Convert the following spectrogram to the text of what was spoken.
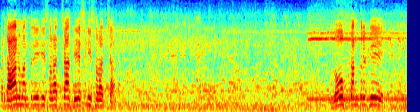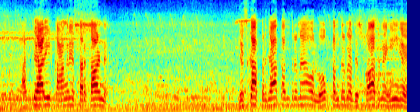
प्रधानमंत्री की सुरक्षा, देश की सुरक्षा। लोकतंत्र की हत्यारी कांग्रेस सरकार ने, जिसका प्रजातंत्र में और लोकतंत्र में विश्वास नहीं है,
